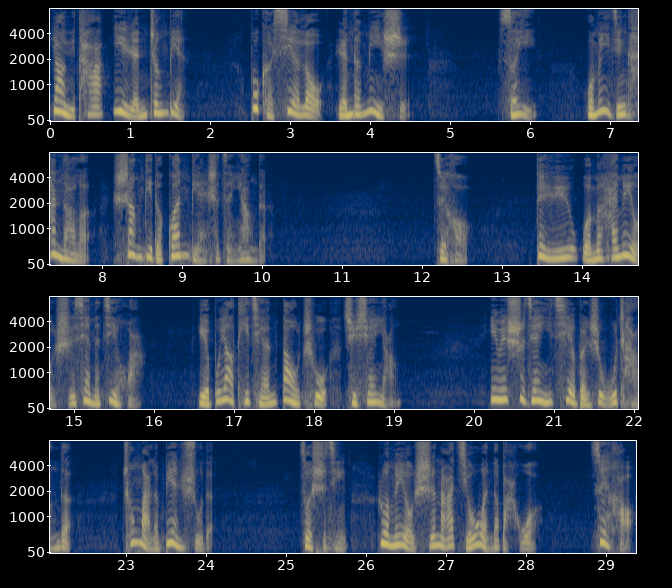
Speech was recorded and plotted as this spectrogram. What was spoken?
要与他一人争辩，不可泄露人的密事。所以，我们已经看到了上帝的观点是怎样的。最后，对于我们还没有实现的计划，也不要提前到处去宣扬，因为世间一切本是无常的，充满了变数的，做事情。若没有十拿九稳的把握，最好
